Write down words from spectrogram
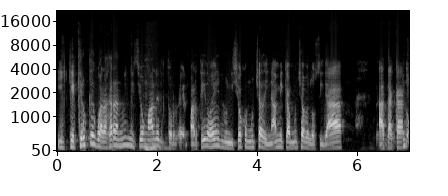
y que creo que Guadalajara no inició mal el, el partido, ¿eh? lo inició con mucha dinámica, mucha velocidad, atacando,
